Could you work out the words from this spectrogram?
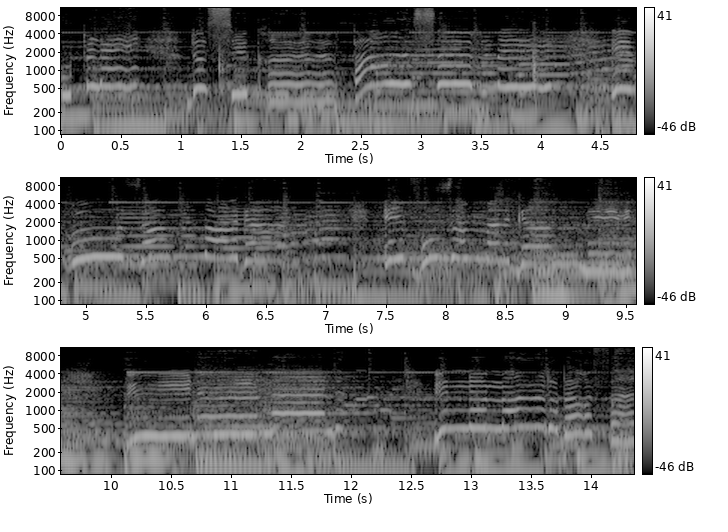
vous plaît, de sucre parsemé, et vous amalgamez, et vous amalgamez une main, une main de beurre fin,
